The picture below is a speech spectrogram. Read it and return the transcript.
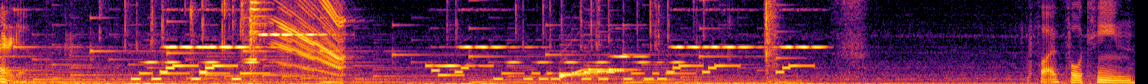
There we go. Five fourteen.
